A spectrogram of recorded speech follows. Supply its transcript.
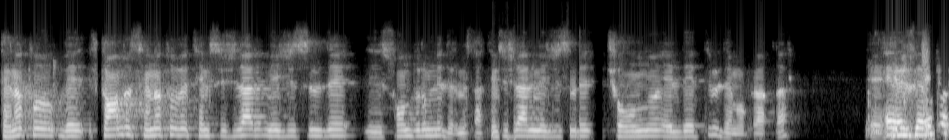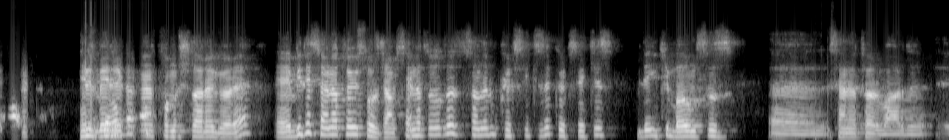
Senato ve şu anda Senato ve Temsilciler Meclisi'nde e, son durum nedir? Mesela Temsilciler Meclisi'nde çoğunluğu elde etti mi demokratlar? E, Evet, henüz demokrat- henüz belirlenen sonuçlara göre. E, bir de Senato'yu soracağım. Senato'da da sanırım 48'e 48 bir de iki bağımsız e, senatör vardı. E,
